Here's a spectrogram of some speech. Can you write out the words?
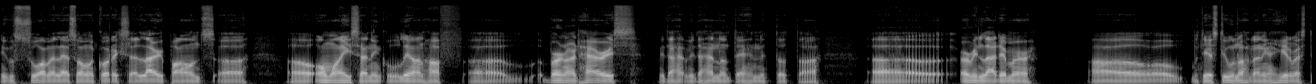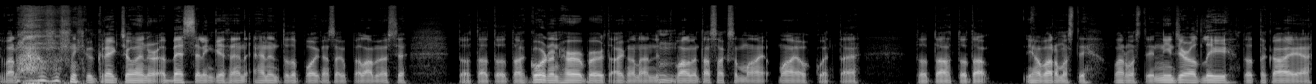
niin kuin Suomelle ja Suomen korikselle. Larry Pounds, uh, uh, oma isä niin kuin Leon Huff, uh, Bernard Harris, mitä, mitä hän on tehnyt, tota, uh, Irvin Latimer, Uh, tietysti unohdan ihan hirveästi varmaan niin kuin Greg Joyner, Besselin kesän, hänen tota, poikansa pelaa myös se tota, tota, Gordon Herbert aikanaan mm. nyt valmentaa Saksan maa, maajoukkuetta ja tota, tota, ihan varmasti, varmasti. Niin Gerald Lee totta kai ja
